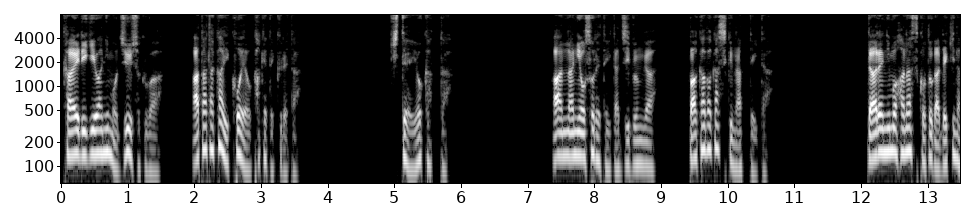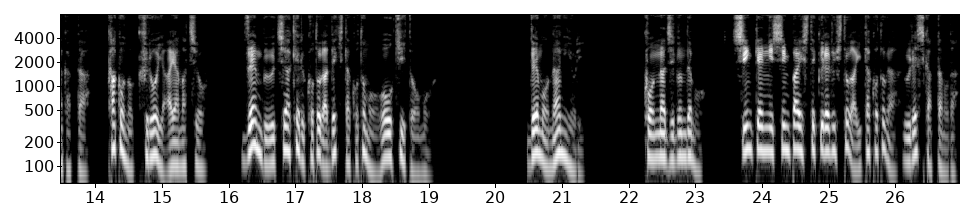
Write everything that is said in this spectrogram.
帰り際にも住職は温かい声をかけてくれた。来てよかった。あんなに恐れていた自分がバカバカしくなっていた。誰にも話すことができなかった過去の黒い過ちを全部打ち明けることができたことも大きいと思う。でも何より、こんな自分でも真剣に心配してくれる人がいたことが嬉しかったのだ。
